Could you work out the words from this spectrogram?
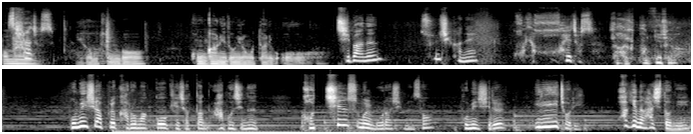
어머. 사라졌습니다. 이거 무슨 뭐 공간 이동 이런 것도 아니고 오. 집안은 순식간에 고요해졌어요. 야 이거 뭔 일이야? 보민 씨 앞을 가로막고 계셨던 아버지는 거친 숨을 몰아쉬면서 보민 씨를 이리저리 확인을 하시더니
